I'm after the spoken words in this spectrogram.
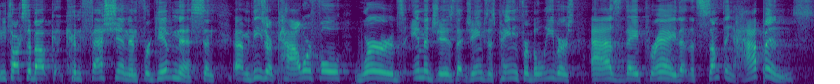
he talks about confession and forgiveness. And um, these are powerful words, images that James is painting for believers as they pray, that, that something happens.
